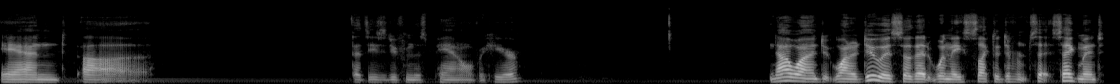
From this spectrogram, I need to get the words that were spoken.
And uh, that's easy to do from this panel over here now what I want to do is so that when they select a different se segment,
